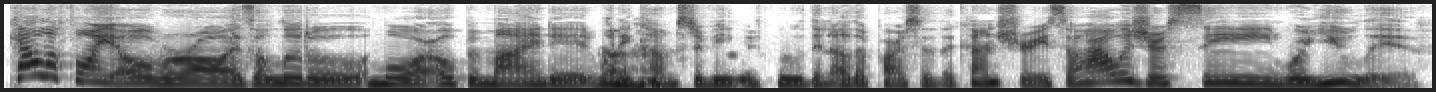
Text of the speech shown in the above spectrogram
California overall is a little more open minded when it comes to vegan food than other parts of the country. So, how is your scene where you live?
